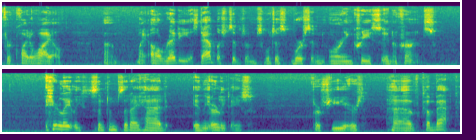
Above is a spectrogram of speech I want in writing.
for quite a while. Um, my already established symptoms will just worsen or increase in occurrence. Here lately, symptoms that I had in the early days, for a few years, have come back.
